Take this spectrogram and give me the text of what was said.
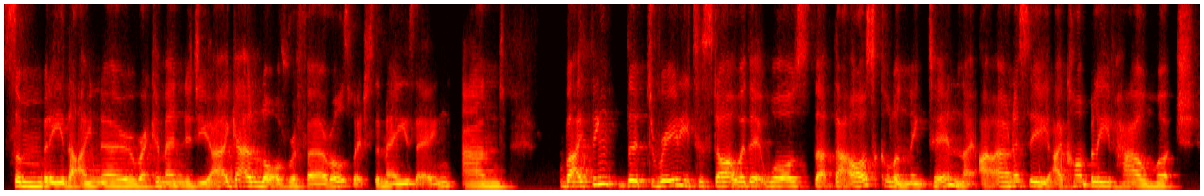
somebody that I know recommended you. I get a lot of referrals, which is amazing. And but I think that really to start with, it was that that article on LinkedIn. Like, I honestly, I can't believe how much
